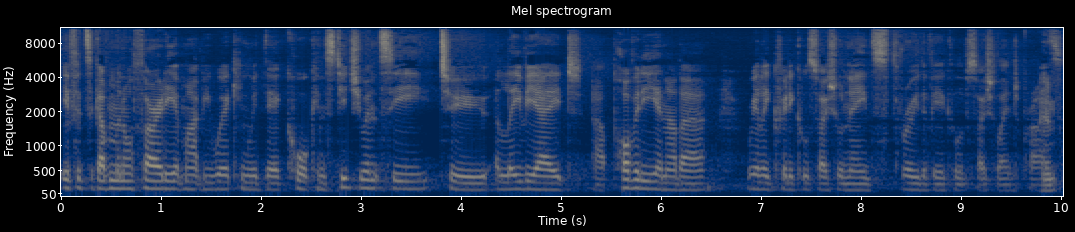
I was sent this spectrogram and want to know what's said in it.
If it's a government authority, it might be working with their core constituency to alleviate uh, poverty and other really critical social needs through the vehicle of social enterprise. And,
